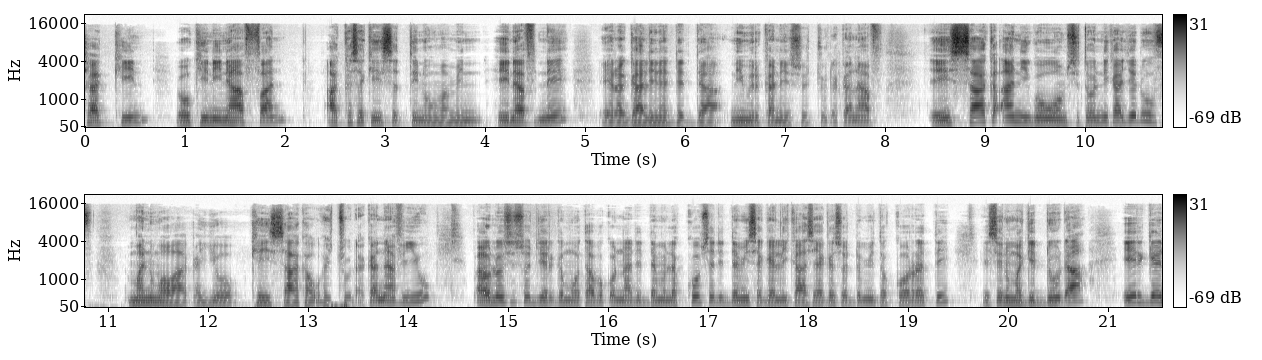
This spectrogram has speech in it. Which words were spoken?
shakkiin yookiin hinaaffaan akka isa keessatti hin uumamin. Hin hafne ragaaleen adda addaa ni mirkaneessu jechuudha. Kanaaf eessaa ka'anii gowwoomsitoonni ka jedhuuf manuma waaqayyoo keessaa ka'u jechuudha. Kanaafiyyuu paawuloosis hojii ergamootaa boqonnaa 20 lakkoofsa 29 kaasee haga 31 irratti isinuma gidduudha. Erga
